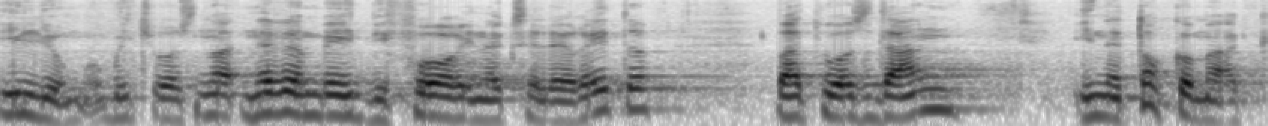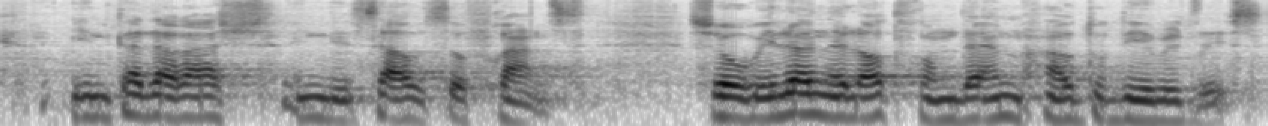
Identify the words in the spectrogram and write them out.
helium, which was not, never made before in accelerator, but was done in a tokamak in Cadarache in the south of France. So we learn a lot from them how to deal with this.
